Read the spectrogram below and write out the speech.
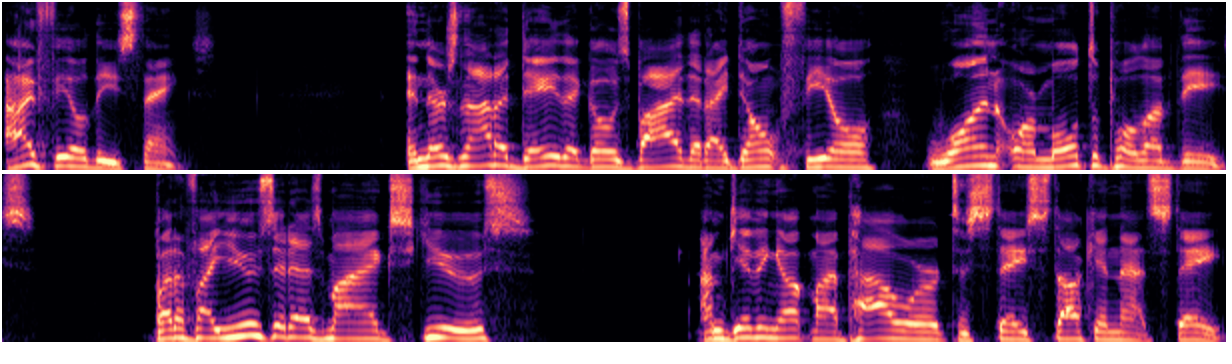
I feel these things. And there's not a day that goes by that I don't feel one or multiple of these. But if I use it as my excuse, I'm giving up my power to stay stuck in that state.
